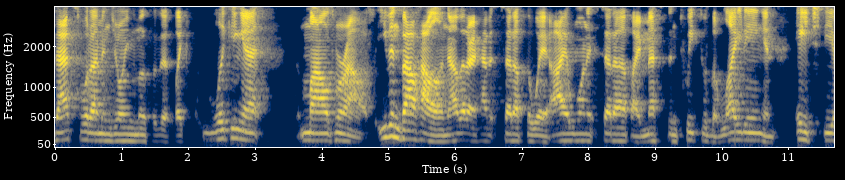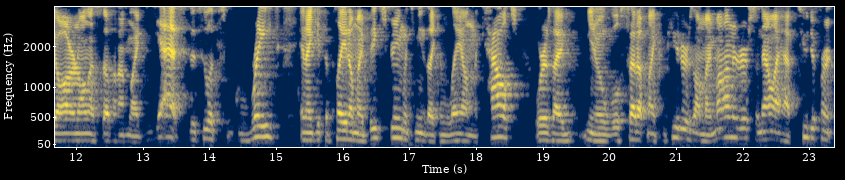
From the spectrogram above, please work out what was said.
that's what I'm enjoying the most of this. Like looking at Miles Morales, even Valhalla. Now that I have it set up the way I want it set up, I messed and tweaked with the lighting and HDR and all that stuff. And I'm like, yes, this looks great. And I get to play it on my big screen, which means I can lay on the couch. Whereas I, you know, will set up my computers on my monitor. So now I have two different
